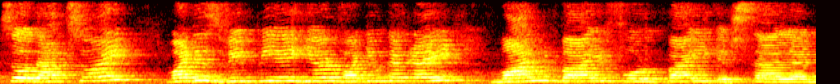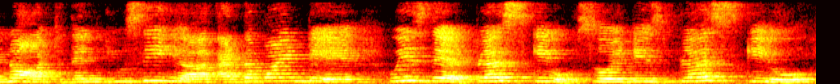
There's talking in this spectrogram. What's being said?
So that's why what is VPA here? What you can write? 1 by 4 pi epsilon naught. Then you see here at the point A, who is there? Plus Q. So it is plus Q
